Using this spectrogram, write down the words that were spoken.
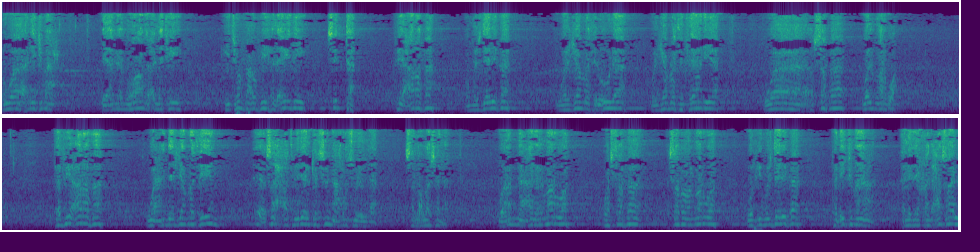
هو الإجماع لأن المواضع التي ترفع فيها الأيدي ستة في عرفة ومزدلفة والجمرة الأولى والجمرة الثانية والصفا والمروة. ففي عرفة وعند الجمرتين صحت بذلك السنة عن رسول الله صلى الله عليه وسلم. وأما على المروة والصفا الصفا والمروة وفي مزدلفة فالإجماع الذي قد حصل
